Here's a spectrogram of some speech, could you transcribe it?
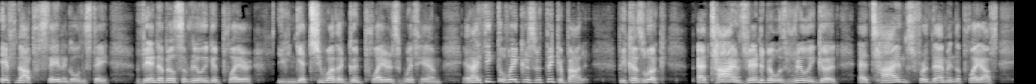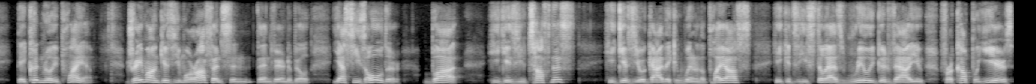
If not staying in Golden State. Vanderbilt's a really good player. You can get two other good players with him. And I think the Lakers would think about it. Because look, at times, Vanderbilt was really good. At times, for them in the playoffs, they couldn't really play him. Draymond gives you more offense than, than Vanderbilt. Yes, he's older, but he gives you toughness. He gives you a guy that can win in the playoffs. He could. He still has really good value for a couple years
